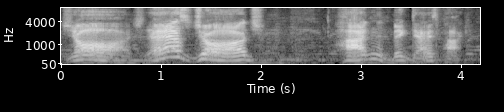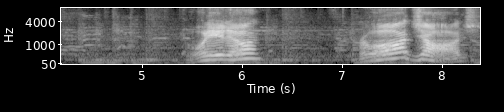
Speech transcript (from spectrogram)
George. That's George hiding in Big Daddy's pocket. What are you doing? Reward George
